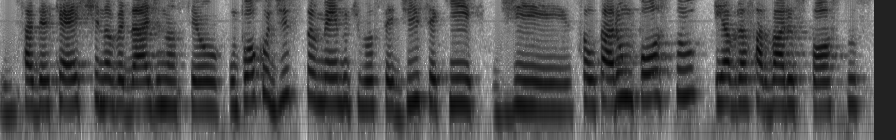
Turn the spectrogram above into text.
O Insidercast, na verdade, nasceu um pouco disso também do que você disse aqui, de soltar um posto e abraçar vários postos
